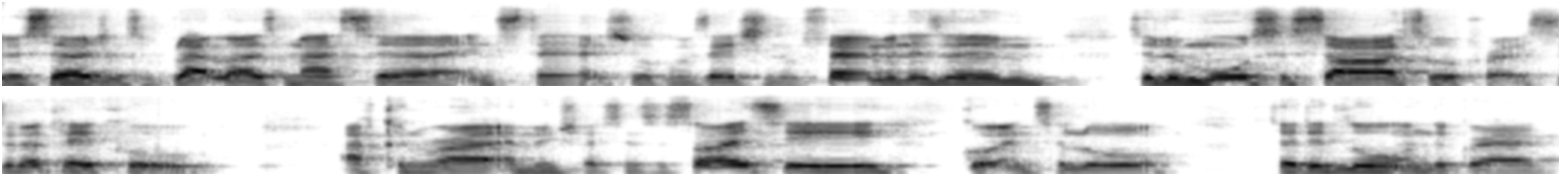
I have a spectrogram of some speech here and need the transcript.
the resurgence of Black Lives Matter, intersectional conversations of feminism. So the more societal approach. I said, okay, cool. I can write. I'm interested in society. Got into law. So I did law undergrad,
